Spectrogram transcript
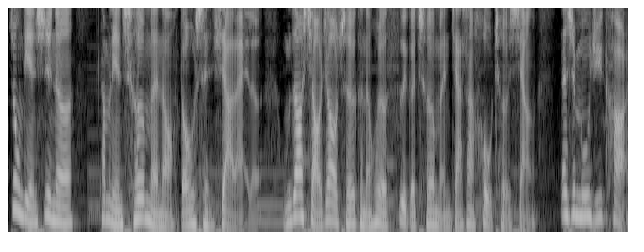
重点是呢，他们连车门哦都省下来了。我们知道小轿车可能会有四个车门加上后车厢，但是 Muji Car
